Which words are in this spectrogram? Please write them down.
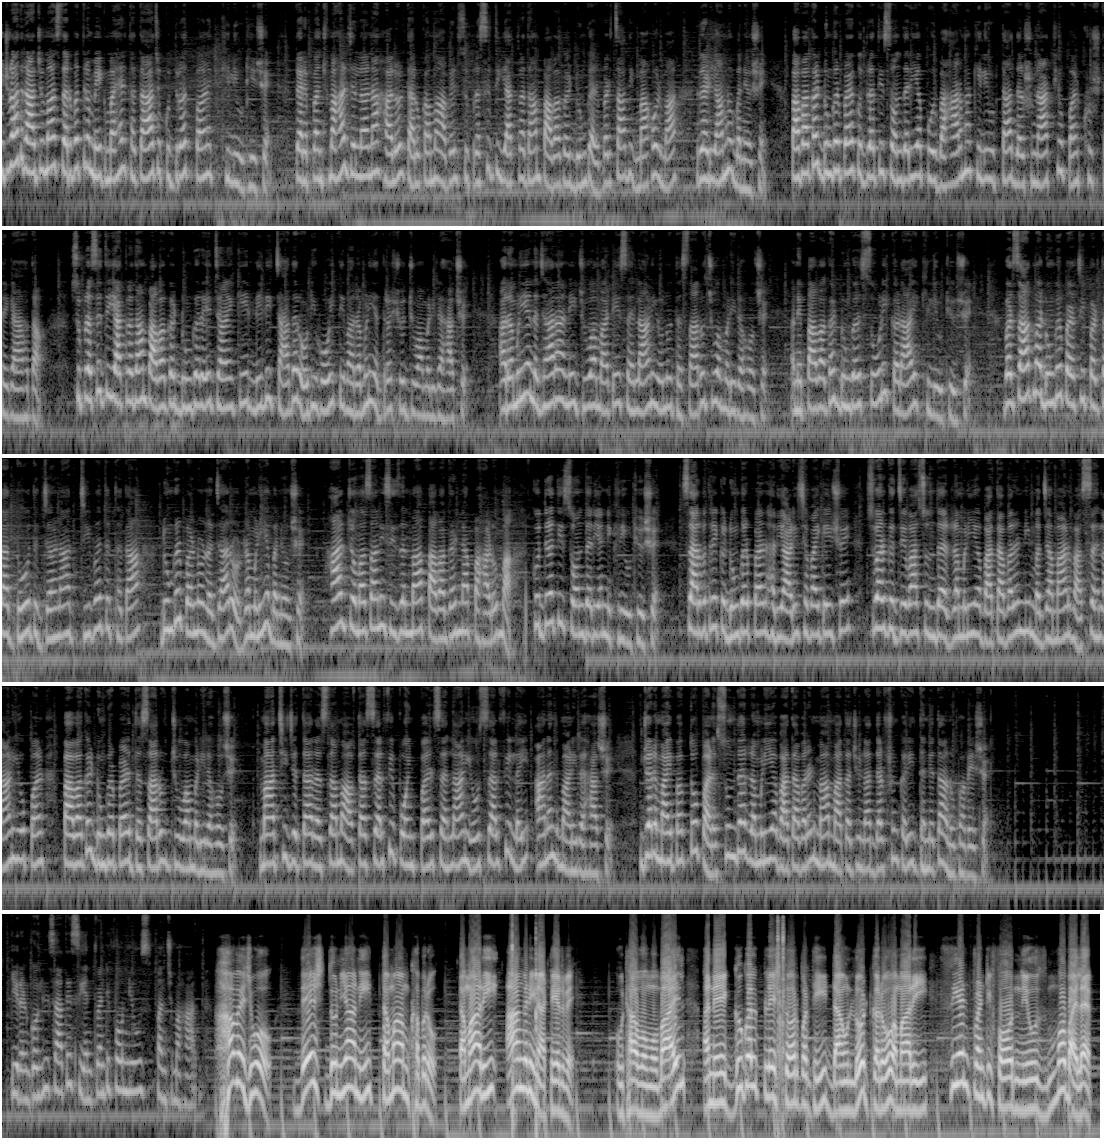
ગુજરાત રાજ્યમાં સર્વત્ર મેઘમહેર થતાં જ કુદરત પણ ખીલી ઉઠી છે. ત્યારે પંચમહાલ જિલ્લાના હાલોલ તાલુકામાં આવેલ સુપ્રસિદ્ધ યાત્રાધામ પાવાગઢ ડુંગર વરસાદી માહોલમાં રળિયામણો બન્યો છે. પાવાગઢ ડુંગર પર કુદરતી સૌંદર્ય પૂરબહારમાં ખીલી ઉઠતા દર્શનાર્થીઓ પણ ખુશ થઈ ગયા હતા. સુપ્રસિદ્ધ યાત્રાધામ પાવાગઢ ડુંગરે જાણે કે લીલી ચાદર ઓઢી હોય તેવા રમણીય દ્રશ્યો જોવા મળી રહ્યા છે. આ રમણીય નજારાને જોવા માટે સહેલાણીઓનો ધસારો જોવા મળી રહ્યો છે. અને પાવાગઢ ડુંગર સોળી કળાએ ખીલી ઉઠ્યું છે. વરસાદમાં ડુંગર પરથી પડતા ધોધ ઝરણા જીવંત થતા ડુંગર પરનો નજારો રમણીય બન્યો છે. હાલ ચોમાસાની સિઝનમાં પાવાગઢના પહાડોમાં કુદરતી સૌંદર્ય નિખરી ઉઠ્યું છે. સાર્વત્રિક ડુંગર પર હરિયાળી છવાઈ ગઈ છે. સ્વર્ગ જેવા સુંદર રમણીય વાતાવરણની મજા માણવા સહેલાણીઓ પણ પાવાગઢ ડુંગર પર ધસારો જોવા મળી રહ્યો છે. માછી જતા રસ્તામાં આવતા સેલ્ફી પોઈન્ટ પર સહેલાણીઓ સેલ્ફી લઈ આનંદ માણી રહ્યા છે. જ્યારે માઈ ભક્તો પણ સુંદર રમણીય વાતાવરણમાં માતાજીના દર્શન કરી ધન્યતા અનુભવે છે. કિરણ ગોહિલ સાથે CN twenty four news, Panchmahal. હવે જુઓ, દેશ દુનિયાની તમામ ખબરો તમારી આંગળીના ટેરવે. ઉઠાવો મોબાઈલ અને ગૂગલ પ્લે સ્ટોર પરથી ડાઉનલોડ કરો અમારી CN twenty four news mobile app.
